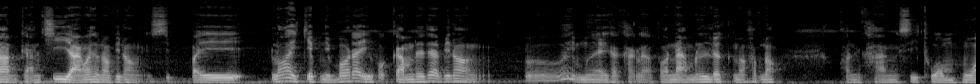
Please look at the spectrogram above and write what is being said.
ด้านการขี่ยางว่าซั่นเนาะพี่น้องสิไปร้อยเก็บนี่บ่ได้เพราะกรรมแท้ๆพี่น้องโอ้ยเมื่อยคักๆแล้วพอน้ำมันลึกเนาะครับเนาะค่อนข้างสิท่วมหัว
